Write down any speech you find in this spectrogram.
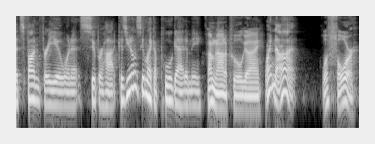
that's fun for you when it's super hot? Because you don't seem like a pool guy to me. I'm not a pool guy. Why not? What for?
